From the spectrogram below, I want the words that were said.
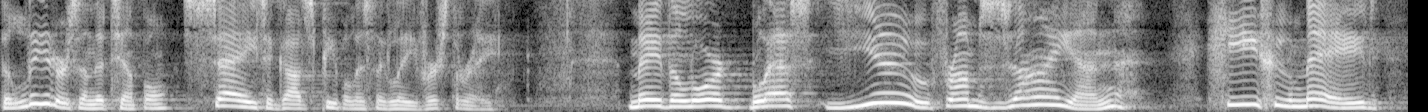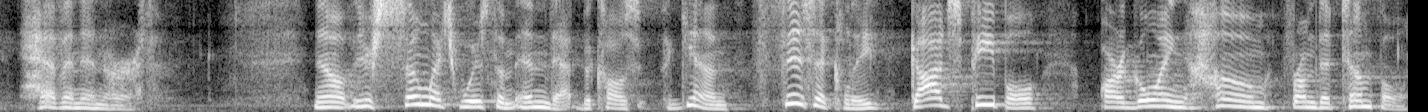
the leaders in the temple say to God's people as they leave. Verse 3 May the Lord bless you from Zion, he who made heaven and earth. Now, there's so much wisdom in that because, again, physically, God's people are going home from the temple.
